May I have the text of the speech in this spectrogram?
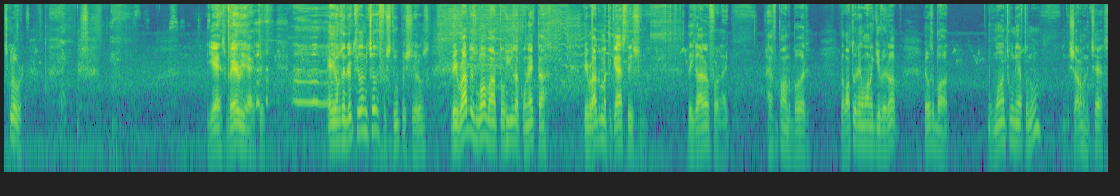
scoot over. Yes, very active. Hey, you know what I'm saying? They're killing each other for stupid shit. You know what? They robbed this one vato. He was a conecta. They robbed him at the gas station. They got him for like half a pound of bud. The vato didn't want to give it up. It was about one, two in the afternoon. They shot him in the chest.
